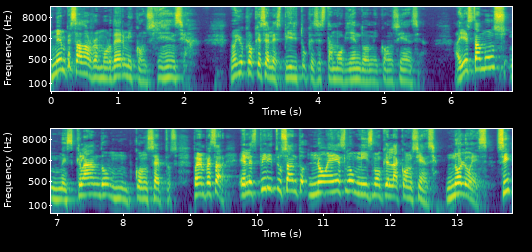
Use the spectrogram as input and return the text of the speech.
me ha empezado a remorder mi conciencia no, yo creo que es el espíritu que se está moviendo en mi conciencia. Ahí estamos mezclando conceptos. Para empezar, el Espíritu Santo no es lo mismo que la conciencia. No lo es. ¿sí?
